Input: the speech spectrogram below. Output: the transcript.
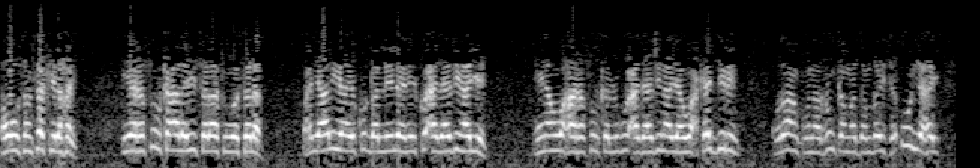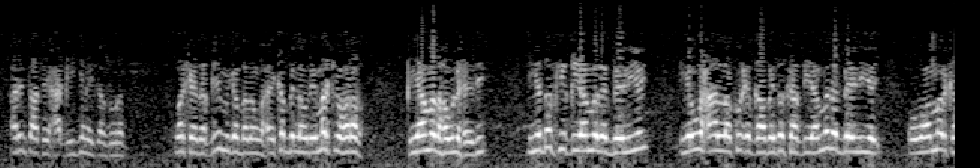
oo uusan saki lahayn iyo rasuulka calayhi salaatu wasalaam waxyaalihii ay ku dhaliileen ay ku cadaadinayeen inaan waxaa rasuulka lagu cadaadinayaa wax ka jirin qur-aankuna runkama dambaysa uu yahay xaqiijinaysaa suuradda warkeeda qiimiga badan waxay ka bilowday markii horeba qiyaamada hawlaheedii iyo dadkii qiyaamada beeniyey iyo waxa alla ku ciqaabay dadkaa qiyaamada beeniyey oo waa marka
